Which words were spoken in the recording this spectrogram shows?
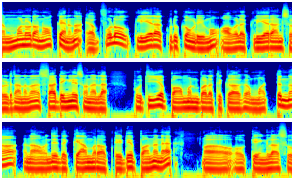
நம்மளோட நோக்கம் என்னென்னா எவ்வளோ கிளியராக கொடுக்க முடியுமோ அவ்வளோ கிளியரான்னு சொல்லிட்டு தான் நான் தான் ஸ்டார்டிங்லேயே சொன்னேன்ல. புதிய பாம்பன் படத்துக்காக மட்டும்தான் நான் வந்து இந்த கேமரா அப்டேட்டே பண்ணினேன். ஓகேங்களா ஸோ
